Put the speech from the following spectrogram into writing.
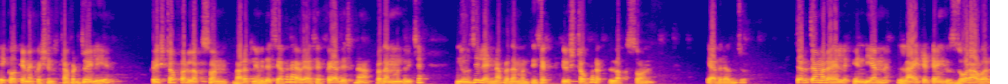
એક ઓકેના ક્વેશ્ચન ફટાફટ જોઈ લઈએ. ક્રિસ્ટોફર લક્સોન ભારતની વિદેશ યાત્રા આવ્યા છે. કયા દેશના પ્રધાનમંત્રી છે? ન્યુઝીલેન્ડના પ્રધાનમંત્રી છે ક્રિસ્ટોફર લક્સોન. યાદ રાખજો. ચર્ચામાં રહેલ ઇન્ડિયન લાઇટ ટેન્ક ઝોરાવર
